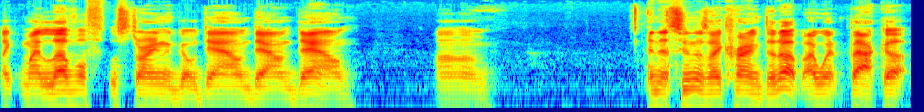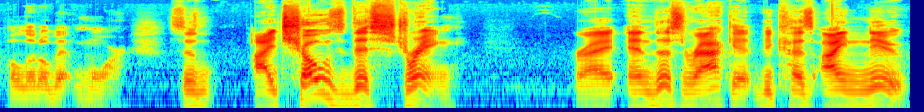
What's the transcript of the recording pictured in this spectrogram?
like my level was starting to go down, down, down. Um, and as soon as I cranked it up, I went back up a little bit more. So I chose this string, right, and this racket because I knew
